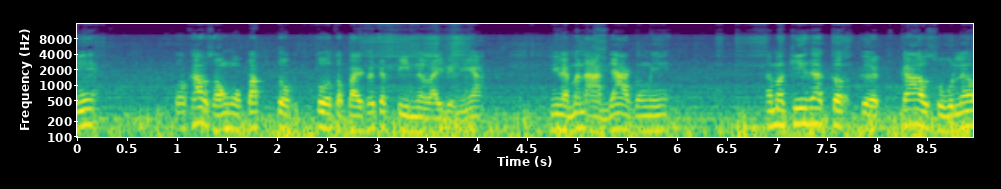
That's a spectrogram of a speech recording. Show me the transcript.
นี่พอเข้าสองหกปั๊บตัวตัวต่อไปเขาจะปีนอะไรแบบเนี้ย นี่แหละมันอ่านยากตรงนี้ ถ้าเมื่อกี้ถ้าเกิด 90 แล้ว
